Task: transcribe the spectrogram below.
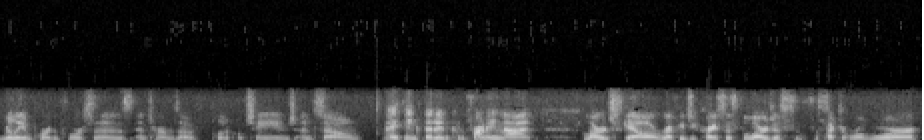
really important forces in terms of political change. And so I think that in confronting that large scale refugee crisis, the largest since the Second World War,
